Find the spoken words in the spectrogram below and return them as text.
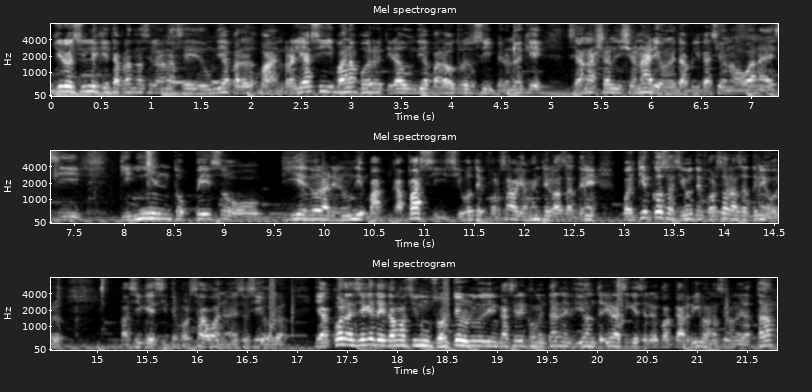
quiero decirles que esta plata se la van a hacer de un día para otro. En realidad sí van a poder retirar de un día para otro, eso sí. Pero no es que se van a hallar millonarios con esta aplicación. O van a decir 500 pesos o 10 dólares en un día. Va, capaz, si, si vos te esforzás, obviamente lo vas a tener. Cualquier cosa, si vos te esforzás, lo vas a tener, boludo. Así que si te esforzás, bueno, eso sí, boludo. Y acuérdense, gente, que estamos haciendo un sorteo. Lo único que tienen que hacer es comentar en el video anterior. Así que se lo dejo acá arriba, no sé dónde ya está.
